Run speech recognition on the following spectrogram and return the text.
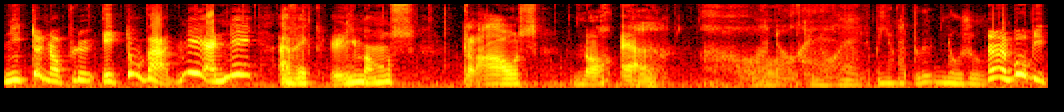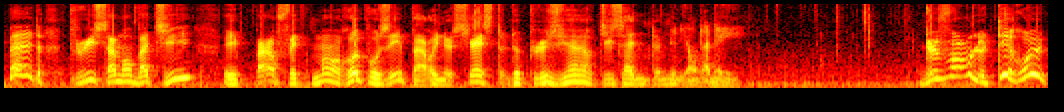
n'y tenant plus, et tomba nez à nez avec l'immense Klaus Norel. Oh, mais il y en a plus de nos jours. Un beau bipède puissamment bâti et parfaitement reposé par une sieste de plusieurs dizaines de millions d'années. Devant le terreux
